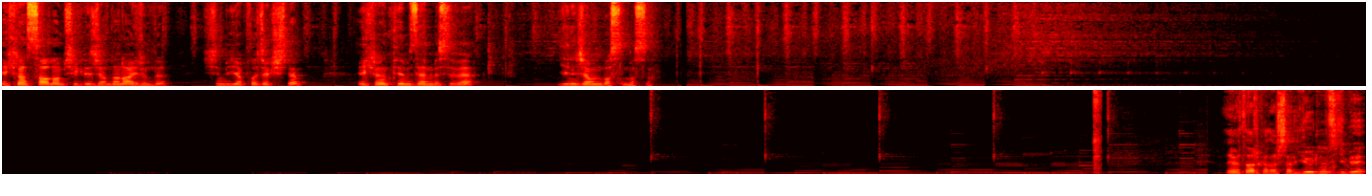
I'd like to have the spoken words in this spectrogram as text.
ekran sağlam bir şekilde camdan ayrıldı. Şimdi yapılacak işlem ekranın temizlenmesi ve yeni camın basılması. Evet arkadaşlar gördüğünüz gibi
